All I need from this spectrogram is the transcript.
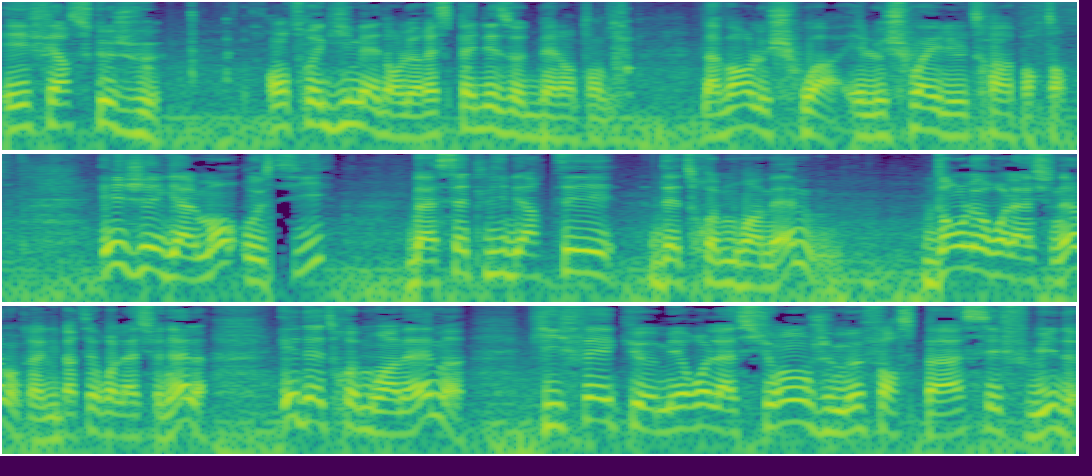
et faire ce que je veux. Entre guillemets, dans le respect des autres, bien entendu. D'avoir le choix. Et le choix, il est ultra important. Et j'ai également aussi bah, cette liberté d'être moi-même, dans le relationnel, donc la liberté relationnelle, et d'être moi-même, qui fait que mes relations, je me force pas, c'est fluide,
